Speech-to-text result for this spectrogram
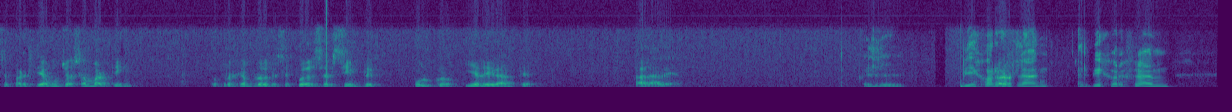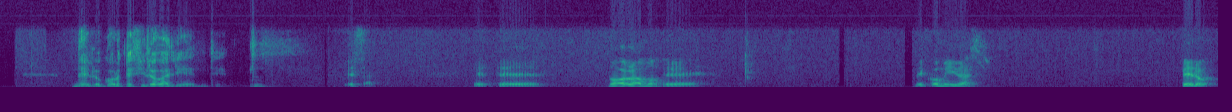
se parecía mucho a San Martín, otro ejemplo de que se puede ser simple, pulcro y elegante a la vez. El viejo refrán, el viejo refrán de lo cortés y lo valiente. Exacto. Este, no hablamos de, de comidas, pero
